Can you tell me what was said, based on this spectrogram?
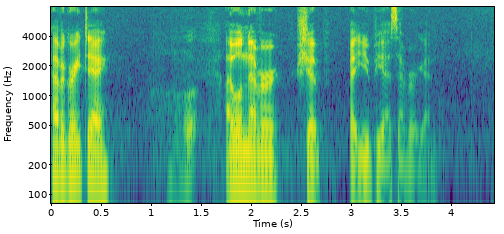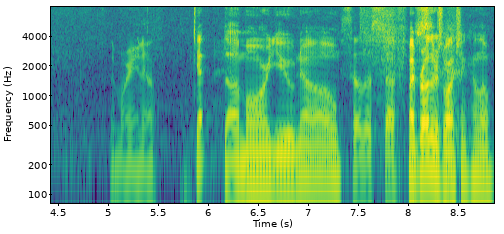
Have a great day. I will never ship at UPS ever again. The more you know. Yep. The more you know. So the stuff. My brother's watching. Hello.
